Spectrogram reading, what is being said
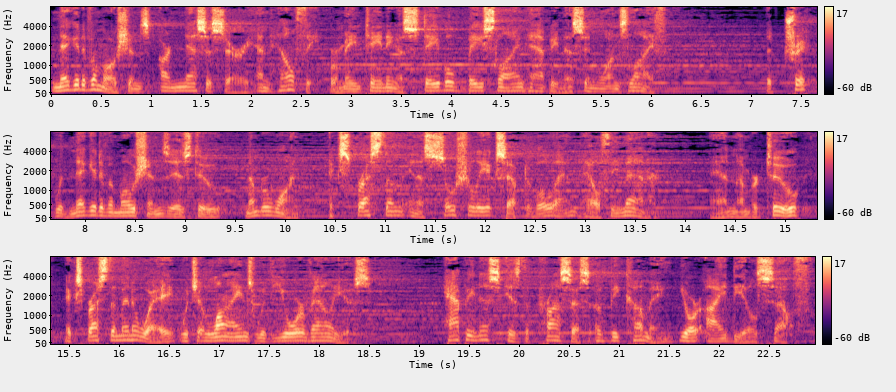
Negative emotions are necessary and healthy for maintaining a stable baseline happiness in one's life. The trick with negative emotions is to, number one, express them in a socially acceptable and healthy manner. And number two, express them in a way which aligns with your values. Happiness is the process of becoming your ideal self.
